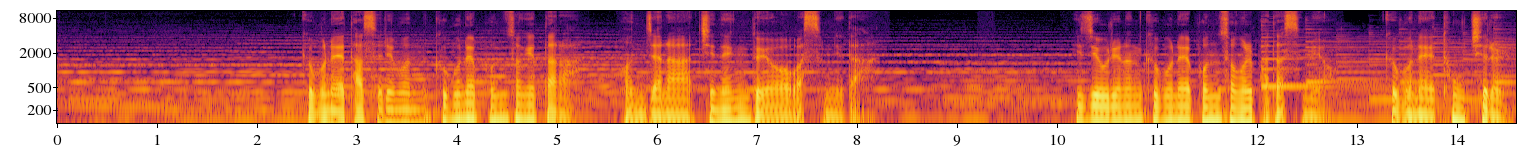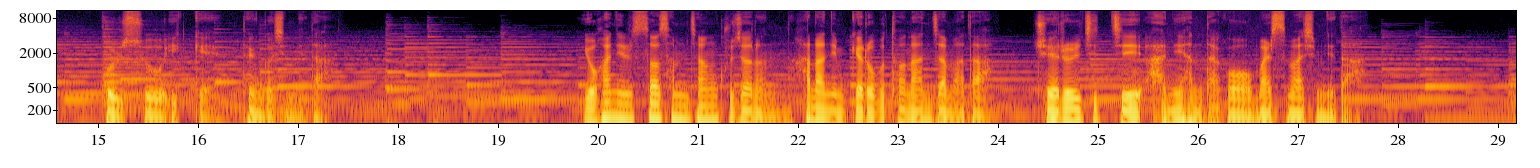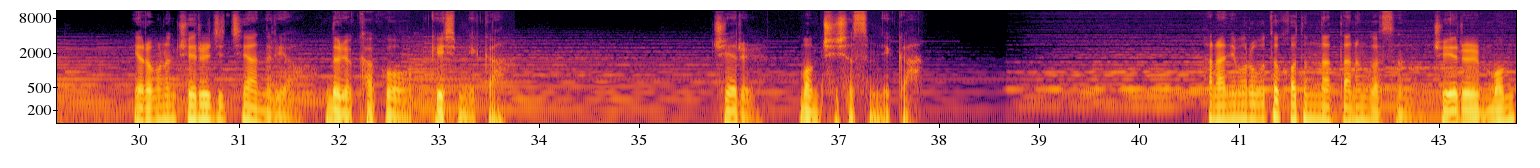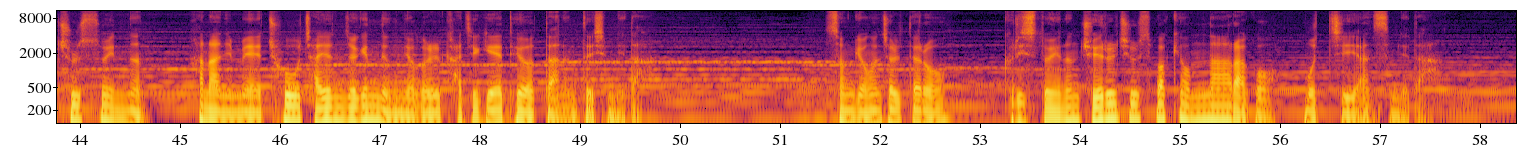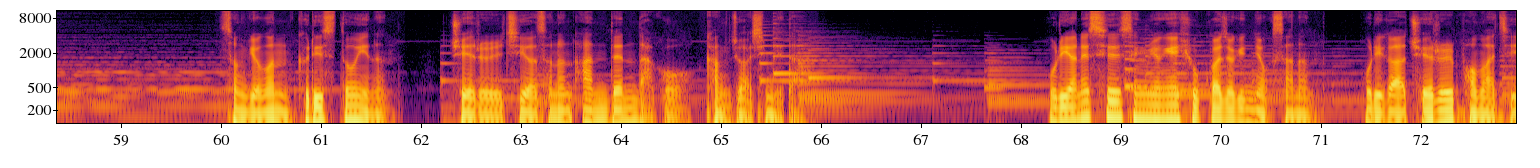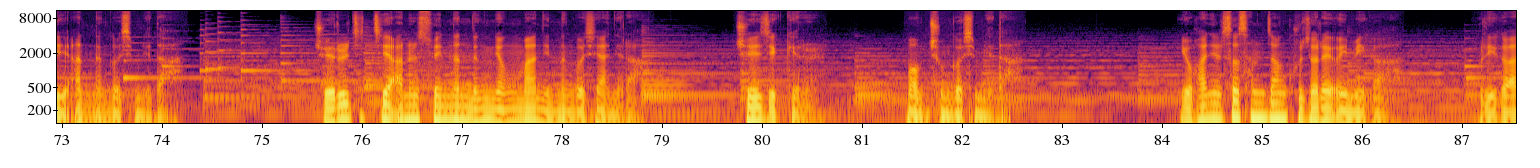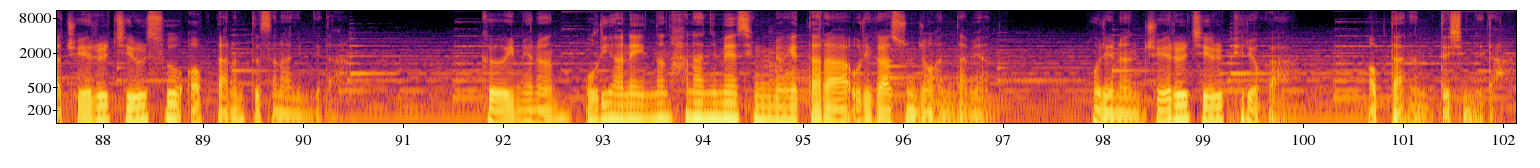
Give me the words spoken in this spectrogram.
그분의 다스림은 그분의 본성에 따라 언제나 진행되어 왔습니다. 이제 우리는 그분의 본성을 받았으며 그분의 통치를 볼 수 있게 된 것입니다. 요한 1서 3장 9절은 하나님께로부터 난 자마다 죄를 짓지 아니한다고 말씀하십니다. 여러분은 죄를 짓지 않으려 노력하고 계십니까? 죄를 멈추셨습니까? 하나님으로부터 거듭났다는 것은 죄를 멈출 수 있는 하나님의 초자연적인 능력을 가지게 되었다는 뜻입니다. 성경은 절대로 그리스도인은 죄를 지을 수밖에 없나라고 묻지 않습니다. 성경은 그리스도인은 죄를 지어서는 안 된다고 강조하십니다. 우리 안에 새 생명의 효과적인 역사는 우리가 죄를 범하지 않는 것입니다. 죄를 짓지 않을 수 있는 능력만 있는 것이 아니라 죄 짓기를 멈춘 것입니다. 요한일서 3장 9절의 의미가 우리가 죄를 지을 수 없다는 뜻은 아닙니다. 그 의미는 우리 안에 있는 하나님의 생명에 따라 우리가 순종한다면 우리는 죄를 지을 필요가 없다는 뜻입니다.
